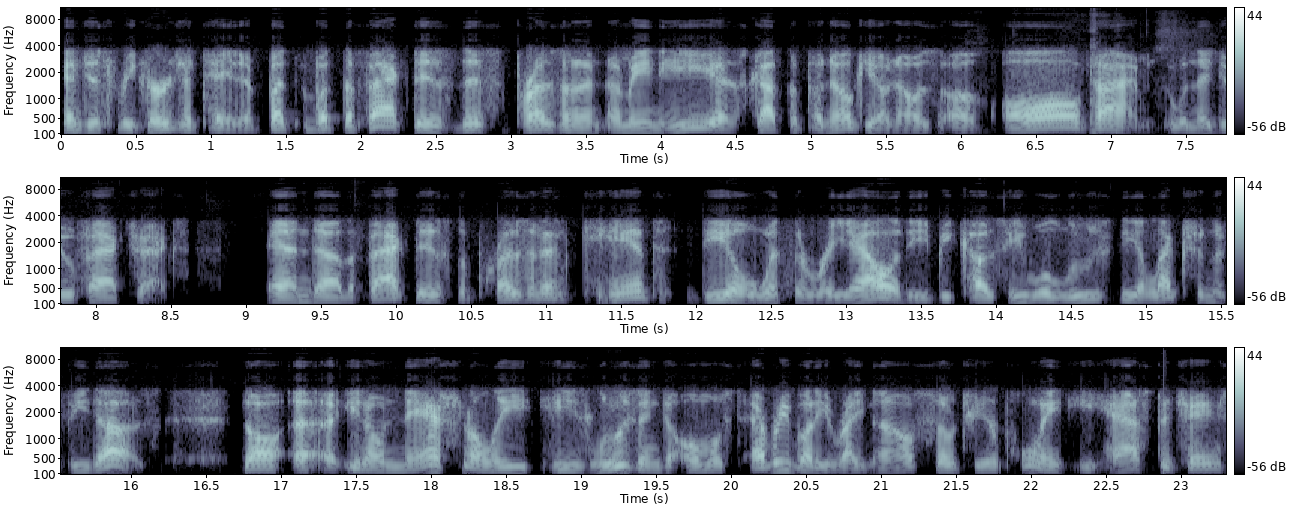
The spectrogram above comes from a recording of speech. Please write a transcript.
and just regurgitate it. But but the fact is, this president, I mean, he has got the Pinocchio nose of all time when they do fact checks. And uh, the fact is, the president can't deal with the reality because he will lose the election if he does. So, uh, uh you know, nationally, he's losing to almost everybody right now. So, to your point, he has to change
